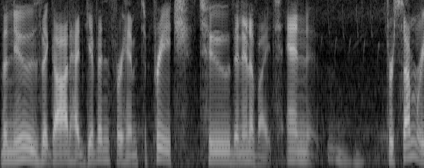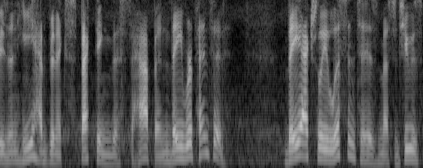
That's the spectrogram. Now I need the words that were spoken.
the news that God had given for him to preach to the Ninevites. And for some reason, he had been expecting this to happen. They repented. They actually listened to his message. He was,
